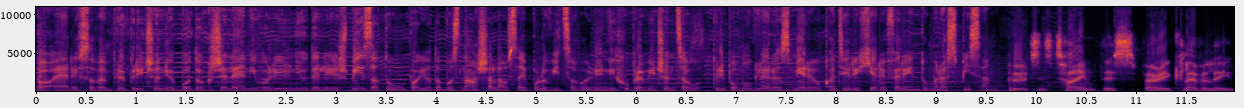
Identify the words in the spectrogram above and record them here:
Po Erisovem prepričanju bodo k želeni volilni udeležbi, zato upajo, da bo znašala vsaj polovico volilnih upravičencev, pripomogle razmere, v katerih je referendum razpisan. Putin's timed this very cleverly.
